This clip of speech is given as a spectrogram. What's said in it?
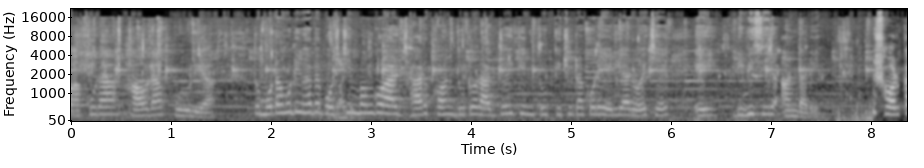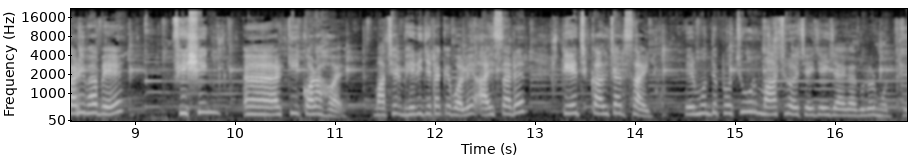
বাঁকুড়া, হাওড়া, পুরুলিয়া। তো মোটামুটিভাবে পশ্চিমবঙ্গ আর ঝাড়খণ্ড দুটো রাজ্যই কিন্তু কিছুটা করে এরিয়া রয়েছে এই ডিভিসির আন্ডারে। সরকারিভাবে ফিশিং আর কি করা হয়? মাছের ভেরি যেটাকে বলে, আইসারের কেজ কালচার সাইড এর মধ্যে প্রচুর মাছ রয়েছে এই যে এই জায়গাগুলোর মধ্যে।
